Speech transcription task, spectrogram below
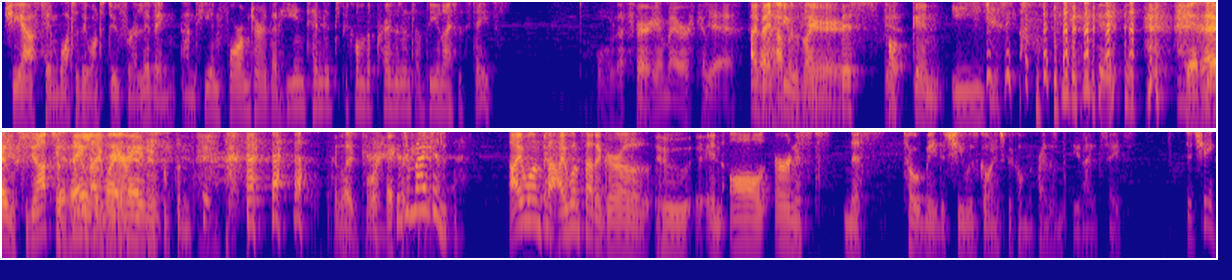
she asked him, What does he want to do for a living? And he informed her that he intended to become the president of the United States. Oh, that's very American. Yeah, I That bet she was like, happened here. This Yeah. fucking Egypt. Get out! Did you not just Get say out of my librarian or house. something? Librarian. Could you imagine? I once I once had a girl who, in all earnestness, told me that she was going to become the president of the United States. did she?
